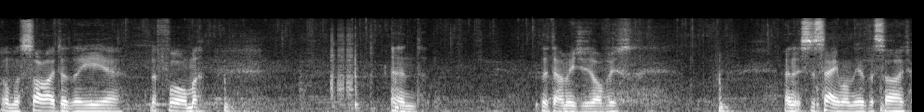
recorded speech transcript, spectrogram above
on the side of the uh, the former, and the damage is obvious and it's the same on the other side.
